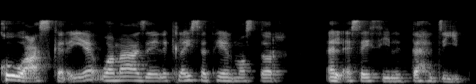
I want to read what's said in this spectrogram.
قوة عسكرية ومع ذلك ليست هي المصدر الأساسي للتهديد.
